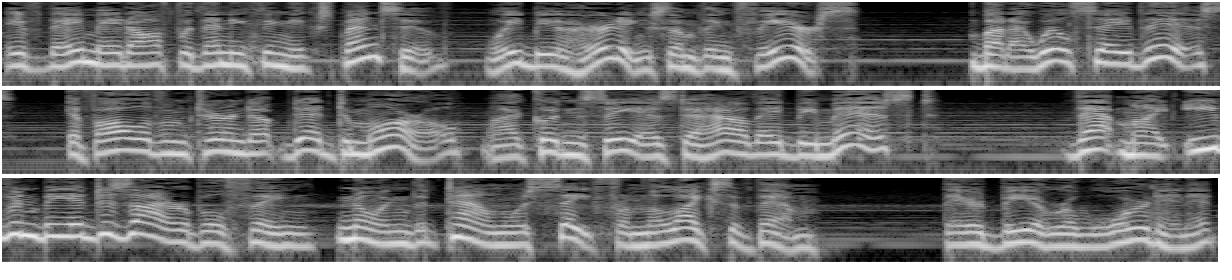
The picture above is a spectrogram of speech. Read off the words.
If they made off with anything expensive, we'd be hurting something fierce. But I will say this, if all of them turned up dead tomorrow, I couldn't see as to how they'd be missed. That might even be a desirable thing, knowing the town was safe from the likes of them. There'd be a reward in it,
